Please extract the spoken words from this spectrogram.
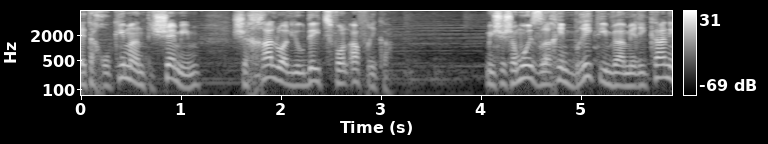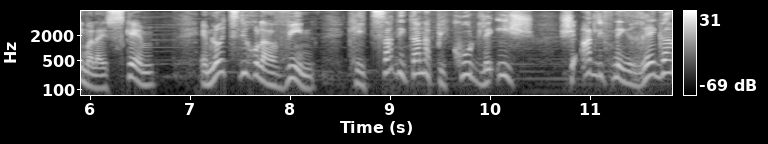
את החוקים האנטישמיים שחלו על יהודי צפון אפריקה. מששמעו אזרחים בריטים ואמריקנים על ההסכם, הם לא הצליחו להבין כיצד ניתן הפיקוד לאיש שעד לפני רגע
